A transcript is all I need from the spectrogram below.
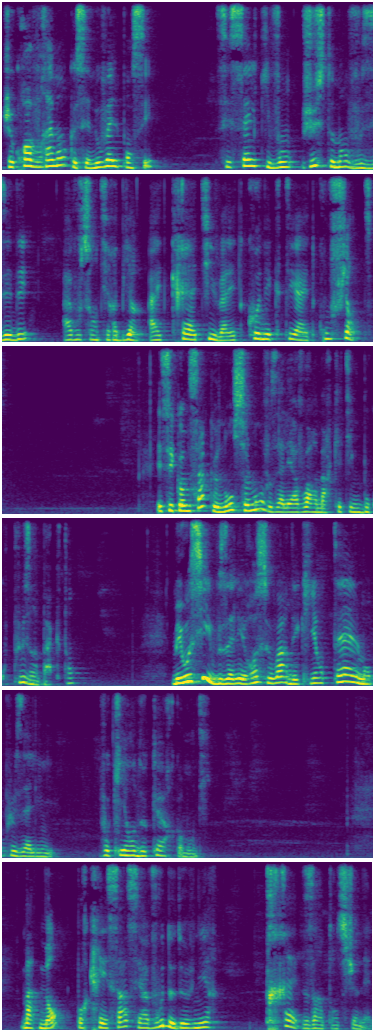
Je crois vraiment que ces nouvelles pensées, c'est celles qui vont justement vous aider à vous sentir bien, à être créative, à être connectée, à être confiante. Et c'est comme ça que non seulement vous allez avoir un marketing beaucoup plus impactant, mais aussi vous allez recevoir des clients tellement plus alignés, vos clients de cœur comme on dit. Maintenant, pour créer ça, c'est à vous de devenir très intentionnel.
